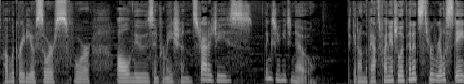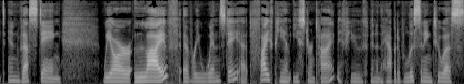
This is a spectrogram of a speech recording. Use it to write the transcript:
public radio source for all news, information, strategies, things you need to know to get on the path to financial independence through real estate investing. We are live every Wednesday at 5 p.m. Eastern Time. If you've been in the habit of listening to us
